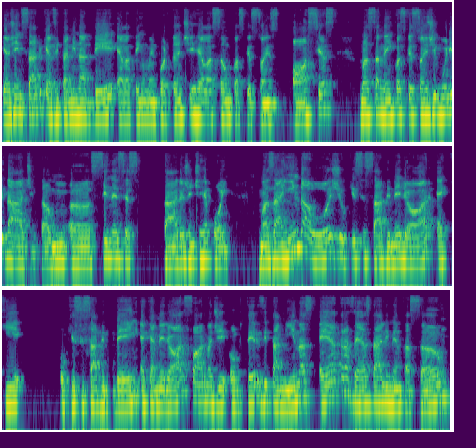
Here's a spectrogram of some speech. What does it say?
E a gente sabe que a vitamina D ela tem uma importante relação com as questões ósseas, mas também com as questões de imunidade. Então, uh, se necessário, a gente repõe. Mas ainda hoje o que se sabe melhor é que o que se sabe bem é que a melhor forma de obter vitaminas é através da alimentação,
